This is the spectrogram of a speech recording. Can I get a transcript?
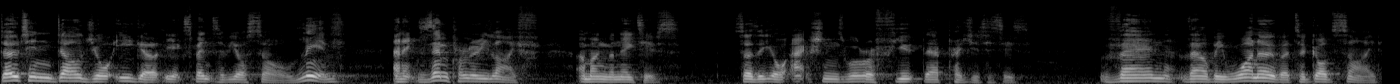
Don't indulge your ego at the expense of your soul. Live an exemplary life among the natives so that your actions will refute their prejudices. Then they'll be won over to God's side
